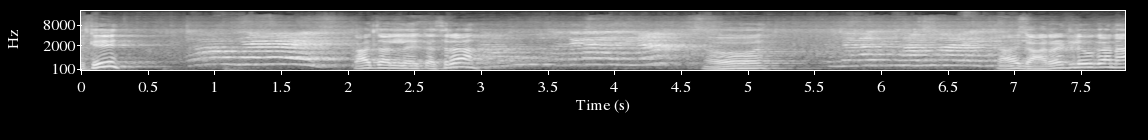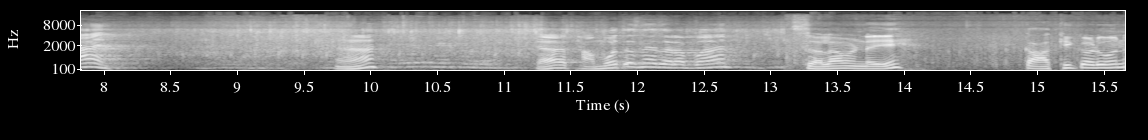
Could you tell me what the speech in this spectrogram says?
ओके? काय चाललंय कचरा? होय. काय गारटले का नाही? हां? त्या थांबवतच नाही जरा पण. चला मंडळी काकीकडून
